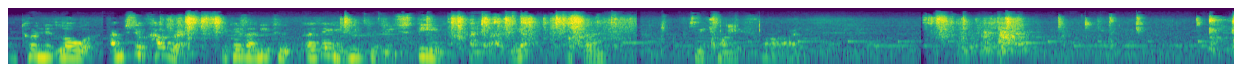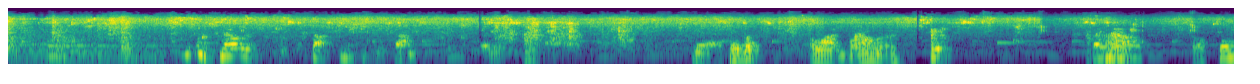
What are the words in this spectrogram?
and turn it lower. I'm still covering it because I need to, I think it needs to be steamed kind of idea. Okay. 325. You can smell it. Stop. Needs to be done. Yeah. It looks a lot browner. See? Right Ah. now, Softer?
